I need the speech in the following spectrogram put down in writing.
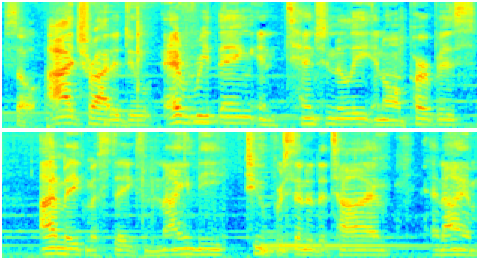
So I try to do everything intentionally and on purpose. I make mistakes 92% of the time and I am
